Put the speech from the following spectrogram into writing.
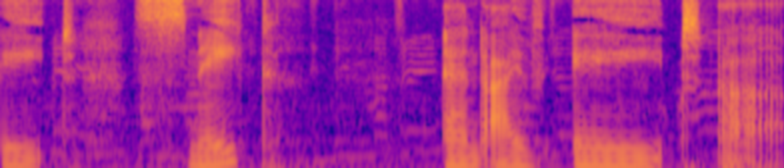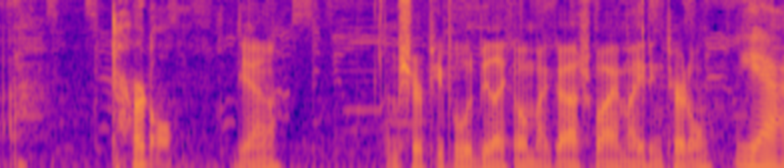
ate snake, and I've ate uh, turtle. Yeah. I'm sure people would be like, "Oh my gosh, why am I eating turtle?" Yeah,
